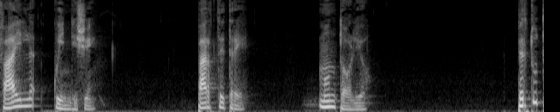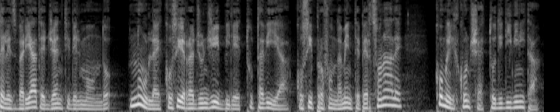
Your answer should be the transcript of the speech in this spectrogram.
File 15 Parte 3 Montolio Per tutte le svariate genti del mondo, nulla è così irraggiungibile e tuttavia così profondamente personale come il concetto di divinità.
